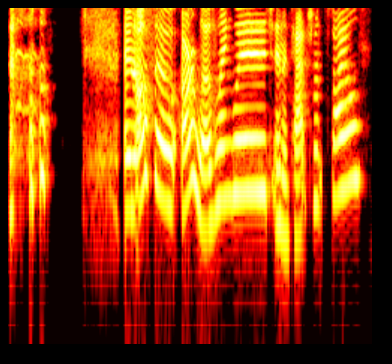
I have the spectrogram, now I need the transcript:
and also, our love language and attachment styles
